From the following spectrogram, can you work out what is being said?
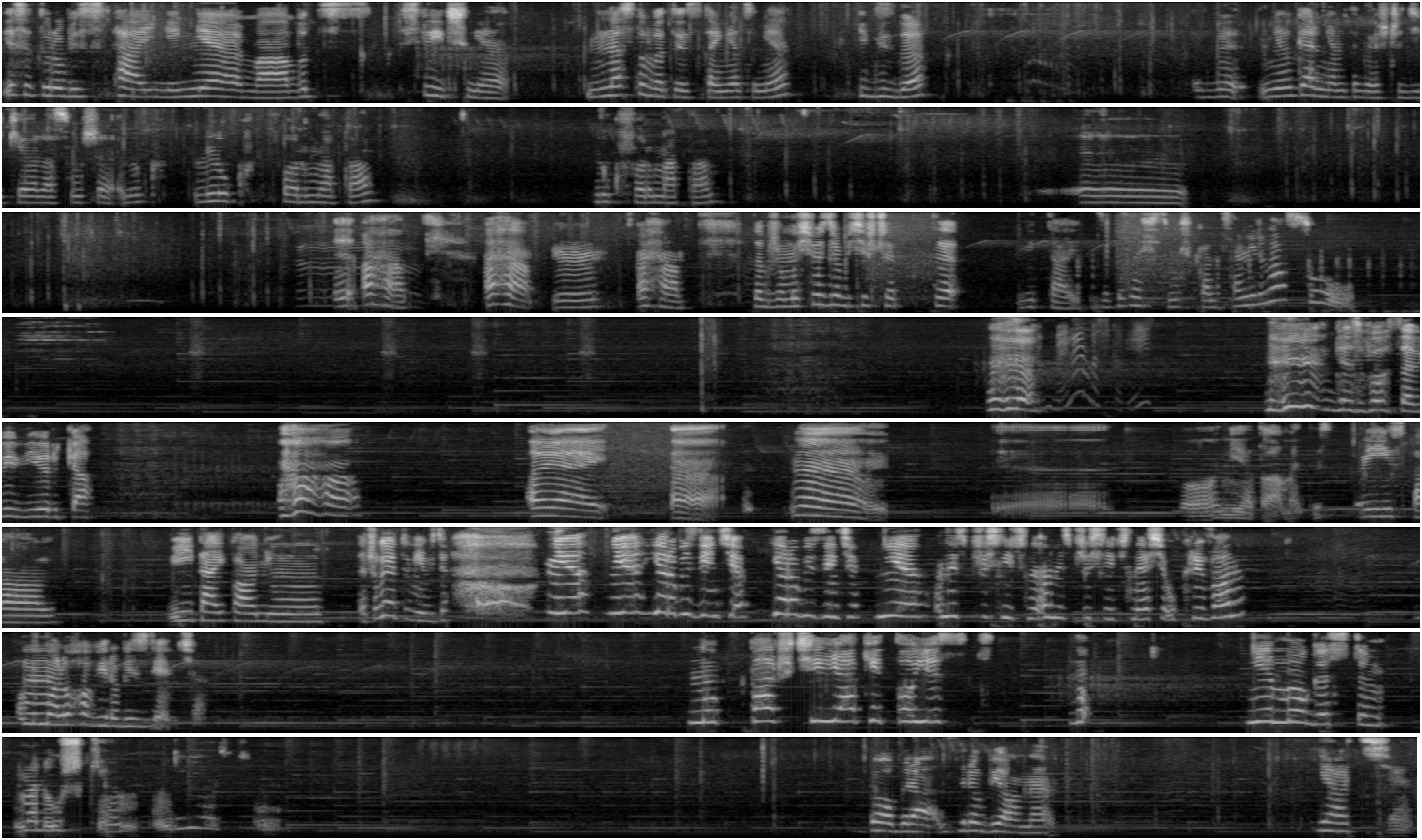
Ja sobie tu robię stajnie, nie ma, bo ślicznie. Na stówę to jest stajnia, co nie? XD. Jakby nie ogarniam tego jeszcze dzikiego lasu, muszę look, look formata. Look formata. Yy... Yy, aha, aha, mm, aha. Dobrze, musimy zrobić jeszcze te... Witaj, zapoznaj się z mieszkańcami lasu. Bezwłosa wiewiórka. Aha. Ojej. E, e, e, O nie, to ametyst krystal. Witaj, koniu. Dlaczego ja tu nie widzę? Nie, nie, ja robię zdjęcie. Ja robię zdjęcie. Nie, on jest prześliczny, on jest prześliczny. Ja się ukrywam. Temu maluchowi robię zdjęcie. No patrzcie, jakie to jest. Nie mogę z tym maluszkiem. O Jezu. Dobra, zrobione. Jacie.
